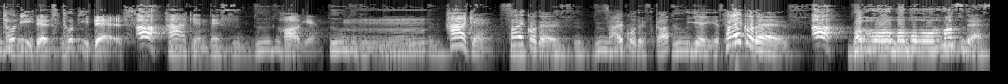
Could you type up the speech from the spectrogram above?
トニーです。トニーです。あ、ハーゲンです。ハーゲン。ハーゲン。最高です。最高ですか？いえいえ、最高です。あ、バボーバボーバツです。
